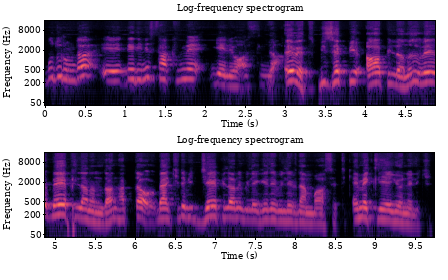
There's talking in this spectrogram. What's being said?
Bu durumda dediğiniz takvime geliyor aslında. Evet biz hep bir A planı ve B planından hatta belki de bir C planı bile gelebilirden bahsettik. Emekliye yönelik.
